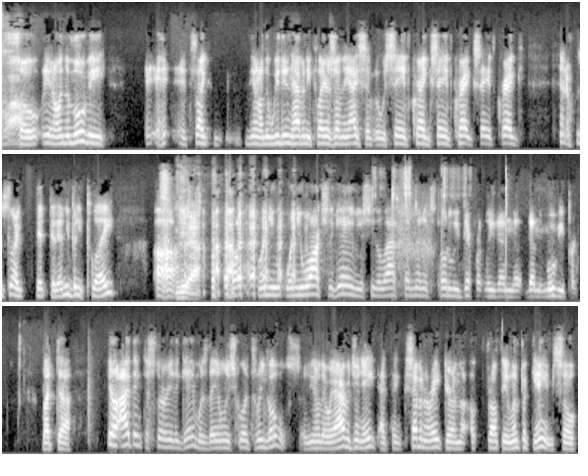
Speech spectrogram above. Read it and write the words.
Wow. So, you know, in the movie, it, it's like, you know, that we didn't have any players on the ice. It was save Craig, save Craig, save Craig. And it was like, did, did anybody play? Uh, yeah. when you when you watch the game, you see the last ten minutes totally differently than the than the movie. But uh, you know, I think the story of the game was they only scored three goals. You know, they were averaging eight, I think seven or eight during the throughout the Olympic Games. So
